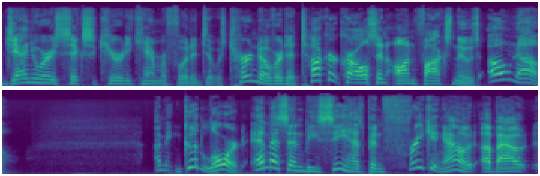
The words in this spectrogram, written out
January 6 security camera footage that was turned over to Tucker Carlson on Fox News. Oh no. I mean, good lord, MSNBC has been freaking out about uh,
